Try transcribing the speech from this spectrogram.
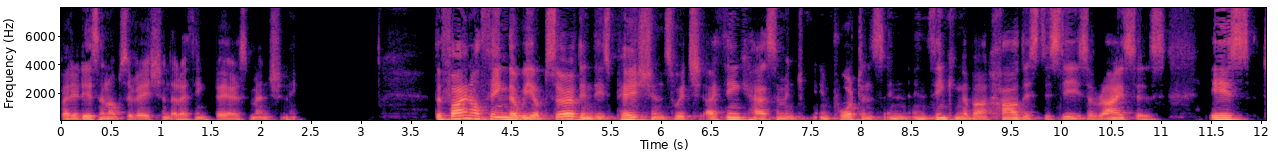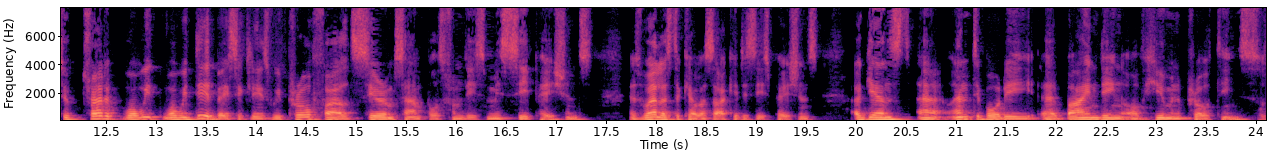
but it is an observation that I think bears mentioning. The final thing that we observed in these patients, which I think has some importance in, in thinking about how this disease arises, is to try to, what we, what we did basically is we profiled serum samples from these MIS-C patients, as well as the Kawasaki disease patients, against uh, antibody uh, binding of human proteins, so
